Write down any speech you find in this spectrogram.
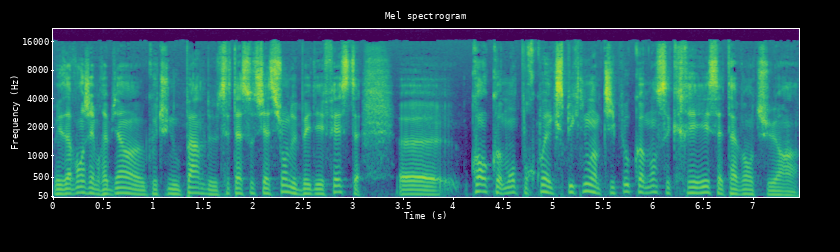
mais avant, j'aimerais bien que tu nous parles de cette association de BD Fest. quand, comment, pourquoi? Explique-nous un petit peu comment s'est créée cette aventure.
